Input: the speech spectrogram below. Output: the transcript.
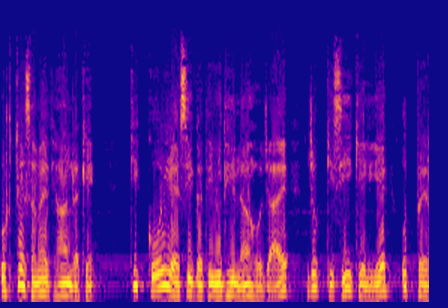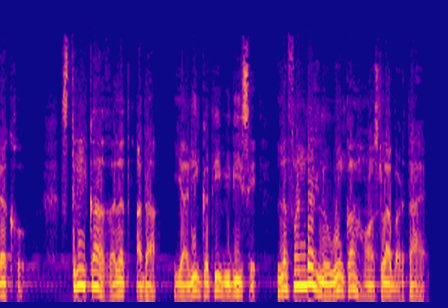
उठते समय ध्यान रखें कि कोई ऐसी गतिविधि न हो जाए जो किसी के लिए उत्प्रेरक हो। स्त्री का गलत अदा, यानी गतिविधि से लफंडर लोगों का हौसला बढ़ता है।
